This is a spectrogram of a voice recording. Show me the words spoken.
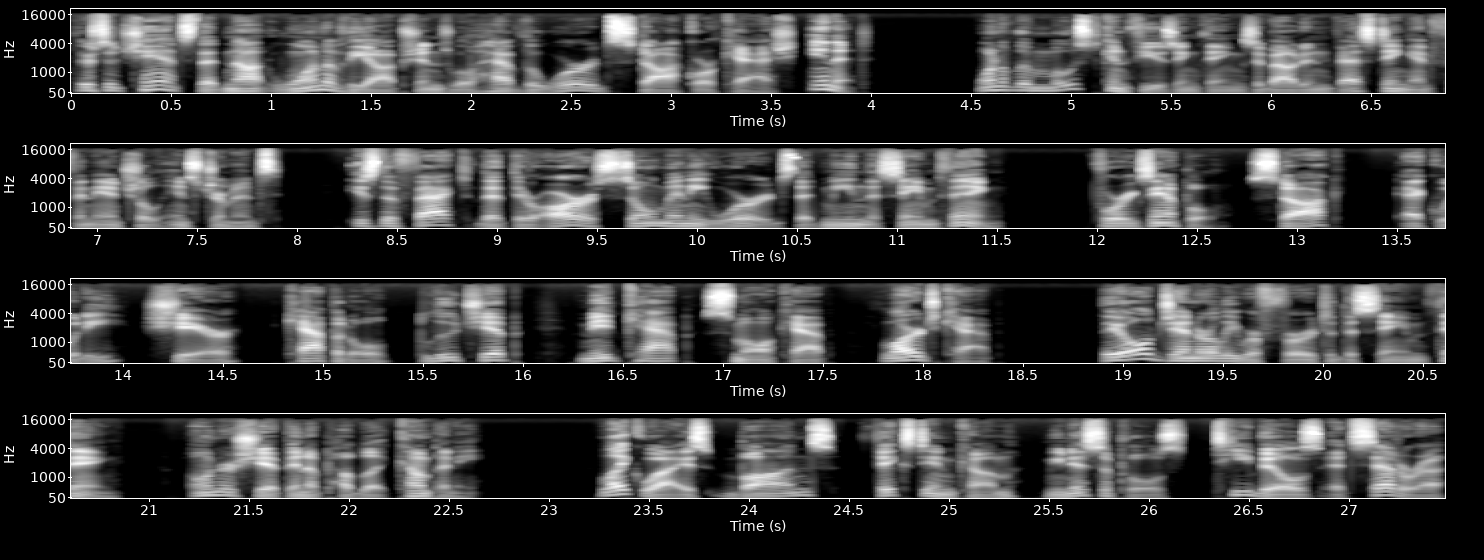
there's a chance that not one of the options will have the word stock or cash in it. One of the most confusing things about investing and financial instruments is the fact that there are so many words that mean the same thing. For example, stock, equity, share, capital, blue chip, mid cap, small cap, large cap. They all generally refer to the same thing ownership in a public company. Likewise, bonds, fixed income, municipals, T bills, etc.,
